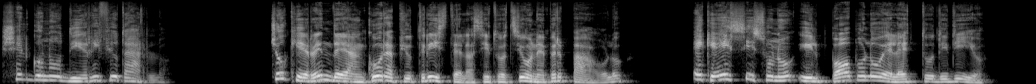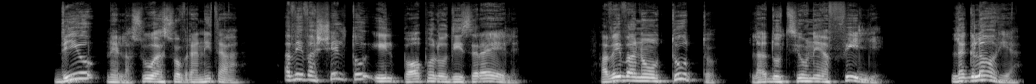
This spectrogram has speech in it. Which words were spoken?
scelgono di rifiutarlo. Ciò che rende ancora più triste la situazione per Paolo è che essi sono il popolo eletto di Dio. Dio, nella sua sovranità, aveva scelto il popolo di Israele. Avevano tutto, l'adozione a figli, la gloria,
